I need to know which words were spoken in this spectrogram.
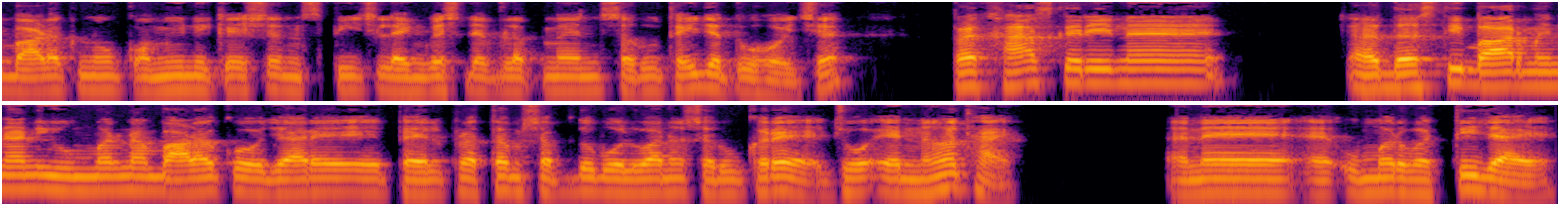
બાળકનું કોમ્યુનિકેશન સ્પીચ લેંગ્વેજ ડેવલપમેન્ટ શરૂ થઈ જતું હોય છે. પણ ખાસ કરીને દસથી બાર મહિનાની ઉંમરના બાળકો જ્યારે પહેલ, પ્રથમ શબ્દો બોલવાનો શરૂ કરે, જો એ ન થાય અને ઉંમર વધતી જાય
